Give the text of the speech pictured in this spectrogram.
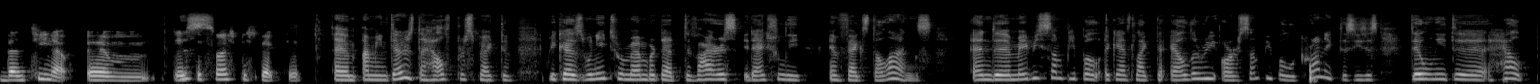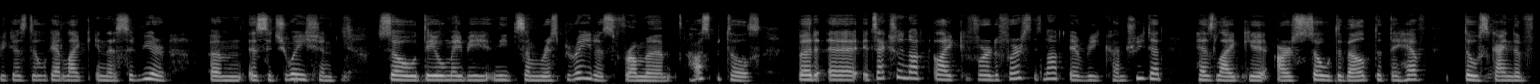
Valentina, um, there's the first perspective. Um, I mean, there's the health perspective because we need to remember that the virus it actually infects the lungs, and uh, maybe some people against like the elderly or some people with chronic diseases they will need uh, help because they'll get like in a severe um a situation, so they'll maybe need some respirators from uh, hospitals. But uh, it's actually not like for the first, it's not every country that has like uh, are so developed that they have those kind of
